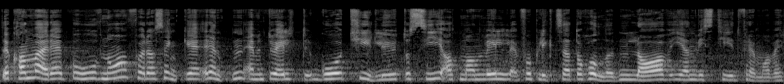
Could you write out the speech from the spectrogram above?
Det kan være et behov nå for å senke renten, eventuelt gå tydelig ut og si at man vil forplikte seg til å holde den lav i en viss tid fremover.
